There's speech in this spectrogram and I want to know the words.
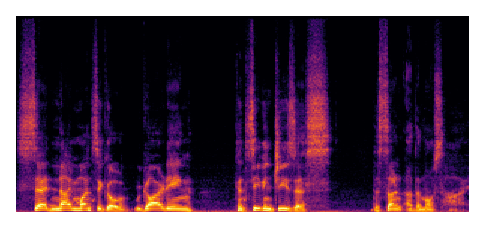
said nine months ago regarding conceiving Jesus the Son of the Most High.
